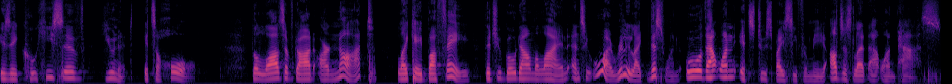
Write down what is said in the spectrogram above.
is a cohesive unit, it's a whole. The laws of God are not like a buffet that you go down the line and say, Ooh, I really like this one. Ooh, that one, it's too spicy for me. I'll just let that one pass.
